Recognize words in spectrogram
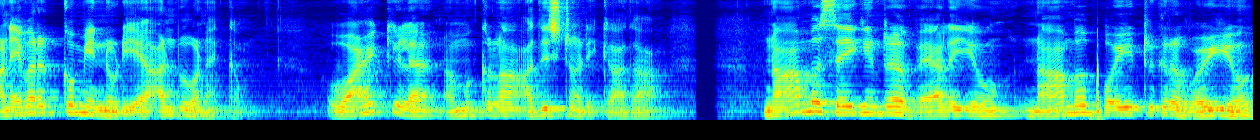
அனைவருக்கும் என்னுடைய அன்பு வணக்கம். வாழ்க்கையில் நமக்கெல்லாம் அதிர்ஷ்டம் அடிக்காதா நாம் செய்கின்ற வேலையும் நாம் போயிட்டுருக்கிற வழியும்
